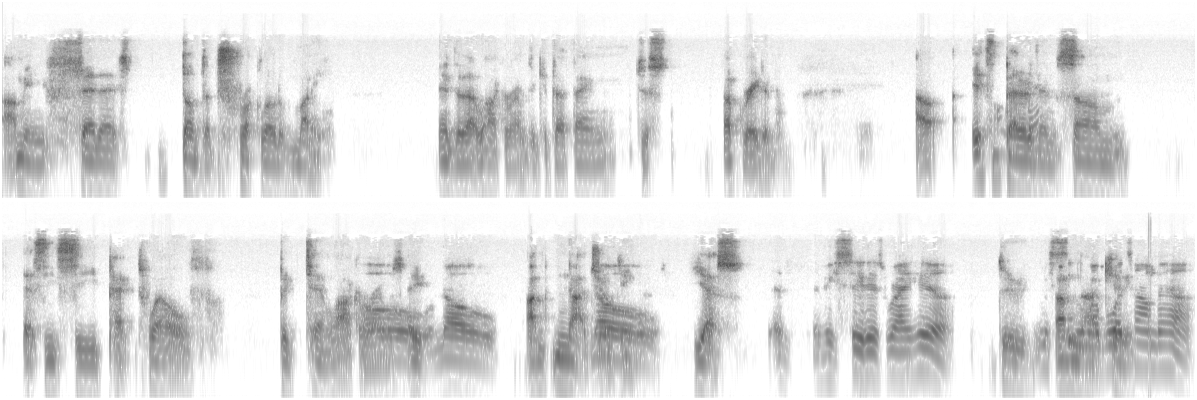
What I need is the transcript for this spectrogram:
I mean, FedEx dumped a truckload of money into that locker room to get that thing just upgraded. Uh, it's oh, better okay. than some SEC, Pac-12, Big Ten locker rooms. Oh hey, no, I'm not joking. No. Yes. Let me see this right here, dude. Let me see I'm what my boy kidding. talking about.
